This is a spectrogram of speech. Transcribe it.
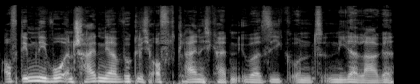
Auf dem Niveau entscheiden ja wirklich oft Kleinigkeiten über Sieg und Niederlage.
